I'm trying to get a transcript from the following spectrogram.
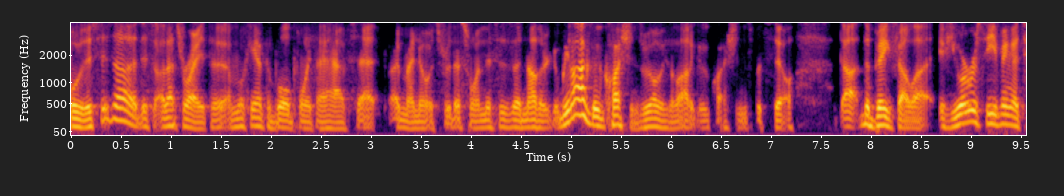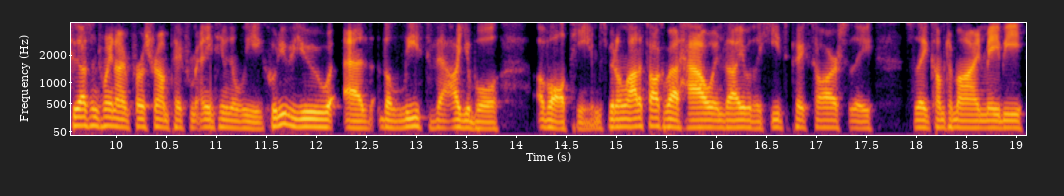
Oh, this is a this. Oh, that's right. I'm looking at the bullet points I have set in my notes for this one. This is another. We have a lot of good questions. We always have a lot of good questions, but still, uh, the big fella. If you are receiving a 2029 first round pick from any team in the league, who do you view as the least valuable of all teams? Been a lot of talk about how invaluable the Heat's picks are, so they so they come to mind. Maybe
